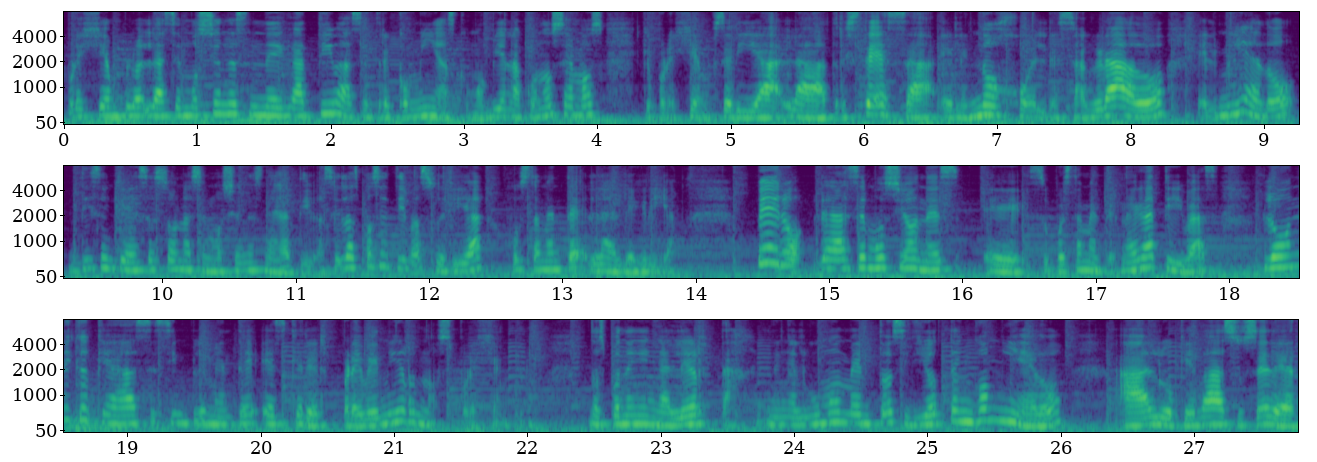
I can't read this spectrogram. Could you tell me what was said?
Por ejemplo, las emociones negativas, entre comillas, como bien la conocemos, que por ejemplo sería la tristeza, el enojo, el desagrado, el miedo, dicen que esas son las emociones negativas. Y las positivas sería justamente la alegría. Pero las emociones eh, supuestamente negativas, lo único que hace simplemente es querer prevenirnos, por ejemplo. Nos ponen en alerta. En algún momento, si yo tengo miedo a algo que va a suceder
